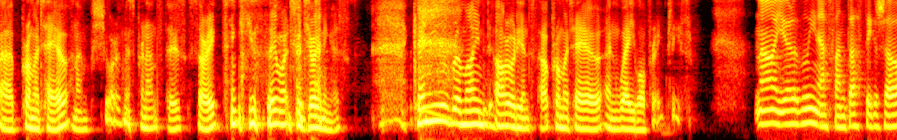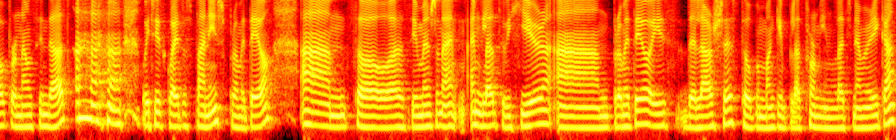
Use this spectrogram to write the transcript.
uh, Prometeo. And I'm sure I've mispronounced those. Sorry. Thank you so much for joining us. Can you remind our audience about Prometeo and where you operate, please? No, you're doing a fantastic job pronouncing that, which is quite Spanish, Prometeo. Um, so, as you mentioned, I'm, I'm glad to be here. And Prometeo is the largest open banking platform in Latin America.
